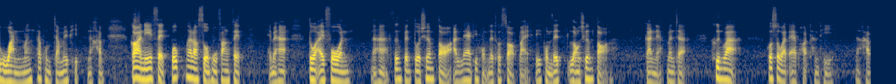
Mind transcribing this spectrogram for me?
W1 มั้งถ้าผมจำไม่ผิดนะครับ ก็อันนี้เสร็จปุ๊บเมื่อเราสวมหูฟังเสร็จเห็นไหมฮะตัว iPhone นะฮะซึ่งเป็นตัวเชื่อมต่ออันแรกที่ผมได้ทดสอบไป ที่ผมได้ลองเชื่อมต่อกันเนี่ยมันจะขึ้นว่าทศวรรษ AirPods ทันทีนะครับ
